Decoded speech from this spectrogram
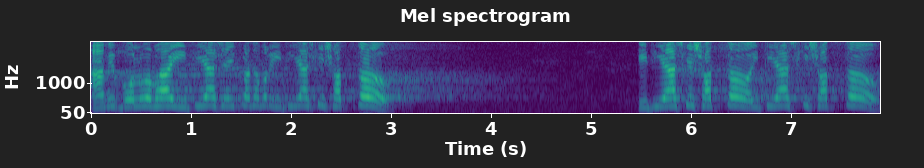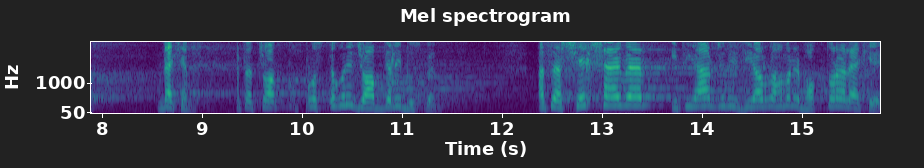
আমি বলব ভাই, ইতিহাস এই কথা বলে, ইতিহাস কি সত্য? ইতিহাস কি সত্য? ইতিহাস কি সত্য? দেখেন, একটা প্রশ্ন করি, জবাব দিলেই বুঝবেন। আচ্ছা শেখ সাহেবের ইতিহাস যদি জিয়াউর রহমানের ভক্তরা লেখে,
